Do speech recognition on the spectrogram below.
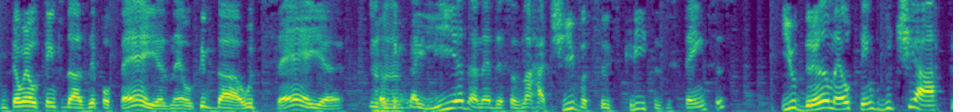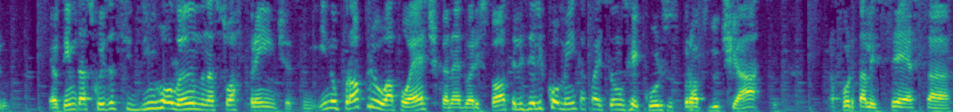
então é o tempo das epopeias, né? O tempo da Odisseia, uhum. é o tempo da Ilíada, né? Dessas narrativas que são escritas, extensas. E o drama é o tempo do teatro. É o tempo das coisas se desenrolando na sua frente, assim. E no próprio A Poética, né, do Aristóteles, ele comenta quais são os recursos próprios do teatro para fortalecer essa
